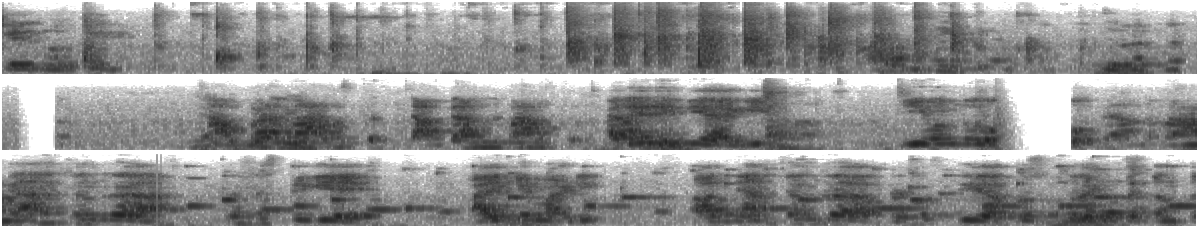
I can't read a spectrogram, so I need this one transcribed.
ಕೇಳಿಕೊಳ್ಳುತ್ತೇನೆ ಅದೇ ರೀತಿಯಾಗಿ ಈ ಒಂದು ಜ್ಞಾನಚಂದ್ರ ಪ್ರಶಸ್ತಿಗೆ ಆಯ್ಕೆ ಮಾಡಿ ಆ ಜ್ಞಾನಚಂದ್ರ ಪ್ರಶಸ್ತಿಯ ಪ್ರಸ್ತುತರಾಗಿರ್ತಕ್ಕಂಥ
